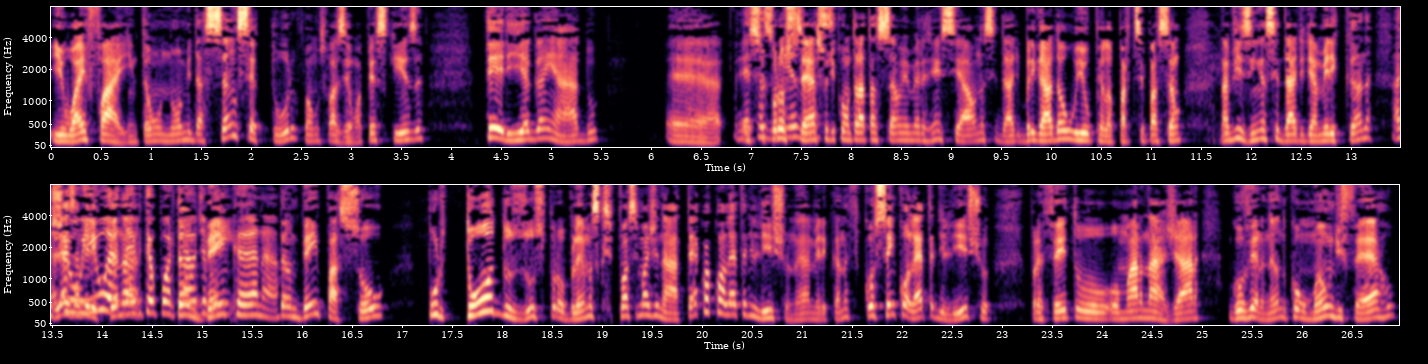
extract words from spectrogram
e Wi-Fi. Então, o nome da Sansetur, vamos fazer uma pesquisa, teria ganhado é, esse processo mesmas. de contratação emergencial na cidade. Obrigado ao Will pela participação na vizinha cidade de Americana. Acho que o Will deve ter o portal de Americana. Também passou por todos os problemas que se possa imaginar, até com a coleta de lixo, né? A Americana ficou sem coleta de lixo, o prefeito Omar Najar governando com mão de ferro,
